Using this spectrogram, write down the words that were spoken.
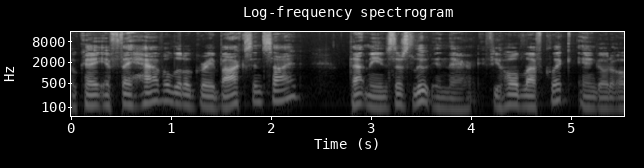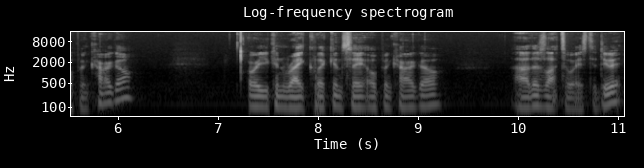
Okay, if they have a little gray box inside, that means there's loot in there. If you hold left click and go to open cargo, or you can right click and say open cargo. Uh, there's lots of ways to do it.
